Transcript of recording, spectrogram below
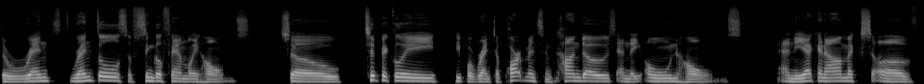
the rent rentals of single family homes. So typically people rent apartments and condos and they own homes. And the economics of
